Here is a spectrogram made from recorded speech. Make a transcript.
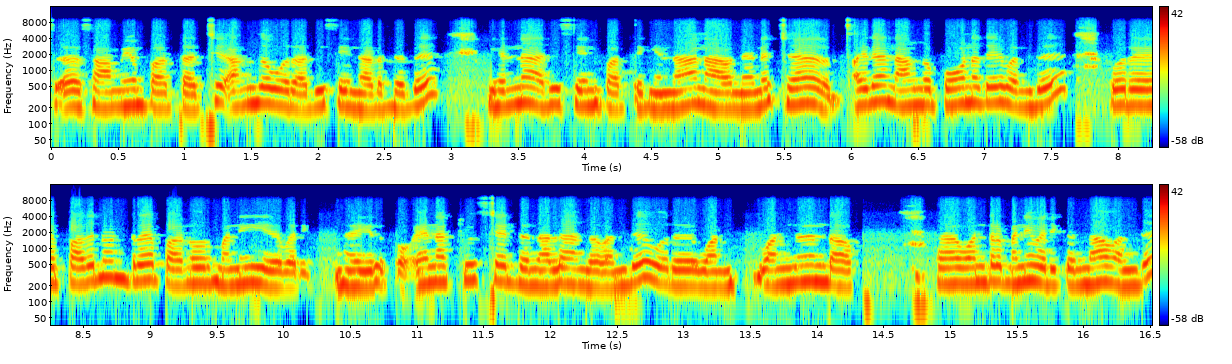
ச- சாமியும் பார்த்தாச்சு. அங்க ஒரு அதிசயம் நடந்தது. என்ன அதிசயம்னு பார்த்தீங்கன்னா நான் நினைச்சேன் ஏன்னா நாங்க போனதே வந்து ஒரு பதினொன்றரை பதினோரு மணி வரைக்கும் இருக்கும். ஏன்னா டியூஸ்டேன்றதுனால அங்க வந்து ஒரு ஒன் ஒன் அண்ட் ஆஃப் ஒன்றரை மணி வரைக்கும் தான் வந்து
